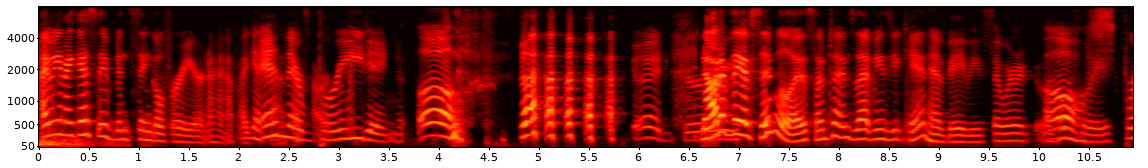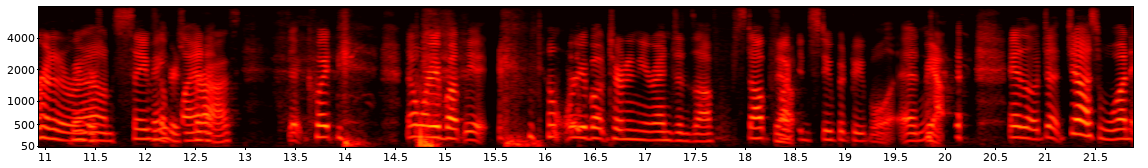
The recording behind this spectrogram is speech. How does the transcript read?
I mean, I guess they've been single for a year and a half. I get that. and they're That's breeding. Oh, Good. Not if they have syphilis. Sometimes that means you can't have babies. So we're uh, Oh, hopefully spread it fingers- around. Save the fingers planet. crossed. Quit. Don't worry about the. Don't worry about turning your engines off. Stop Yeah. fucking stupid people. And Yeah. it'll ju- just one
